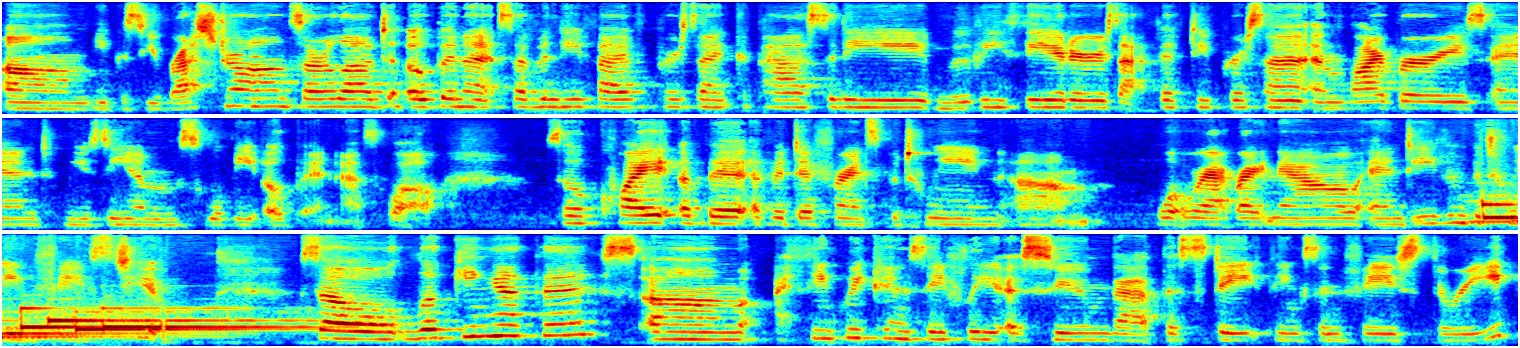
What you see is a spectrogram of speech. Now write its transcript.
Um, you can see restaurants are allowed to open at 75% capacity, movie theaters at 50%, and libraries and museums will be open as well. So quite a bit of a difference between um, what we're at right now and even between phase two. So looking at this, um, I think we can safely assume that the state thinks in phase three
